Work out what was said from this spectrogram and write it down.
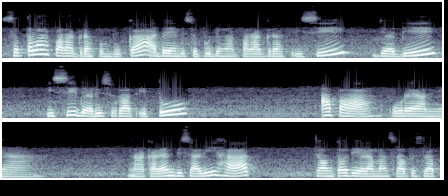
Setelah paragraf pembuka ada yang disebut dengan paragraf isi. Jadi isi dari surat itu apa ureannya? Nah, kalian bisa lihat Contoh di halaman 180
